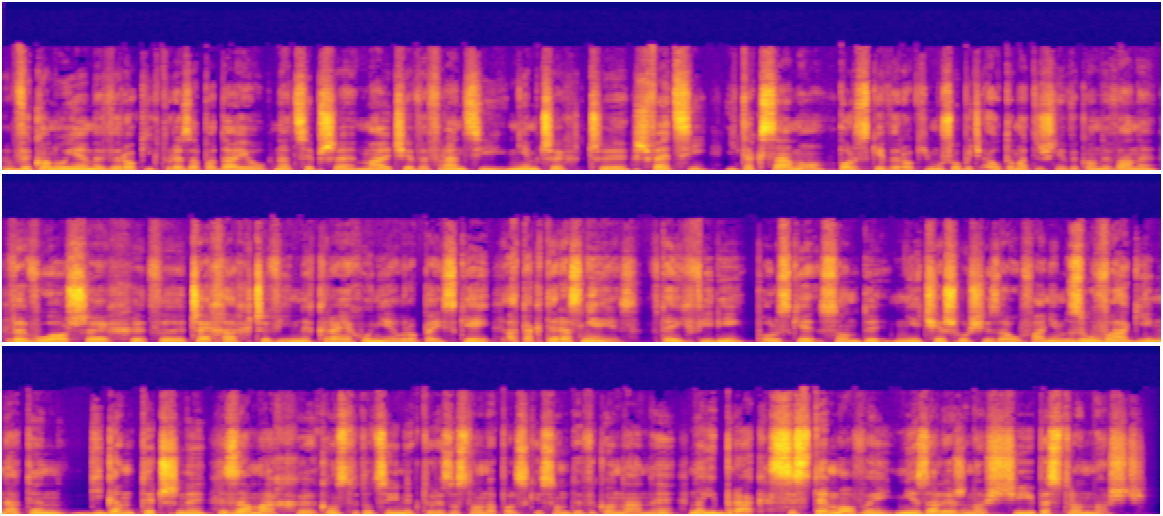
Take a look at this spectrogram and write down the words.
wykonujemy wyroki, które zapadają na Cyprze, Malcie, we Francji, Niemczech czy Szwecji. I tak samo polskie wyroki muszą być automatycznie wykonywane we Włoszech, w Czechach czy w innych krajach Unii Europejskiej, a tak teraz nie jest. W tej chwili polskie sądy nie cieszą się zaufaniem z uwagi na ten gigantyczny zamach konstytucyjny, który został na polskie sądy wykonany, no i brak systemowej niezależności i bezstronności.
